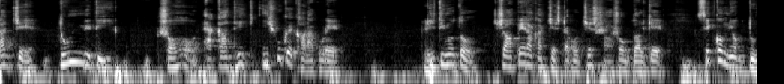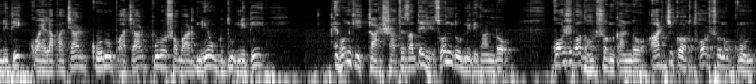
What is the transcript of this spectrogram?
রাজ্যে দুর্নীতি সহ একাধিক ইস্যুকে খাড়া করে রীতিমতো চাপে রাখার চেষ্টা করছে শাসক দলকে। শিক্ষক নিয়োগ দুর্নীতি, কয়লা পাচার, গরু পাচার, পুরসভার নিয়োগ দুর্নীতি, এমনকি তার সাথে সাথে রেশন দুর্নীতিকাণ্ড কসবা ধর্ষণ কাণ্ড, আর্জিকর ধর্ষণ ও খুন,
